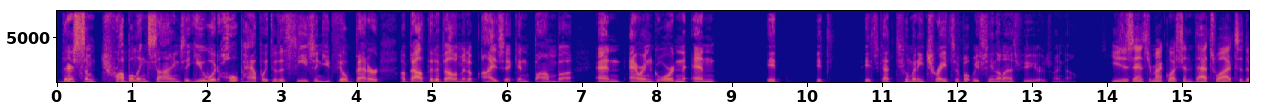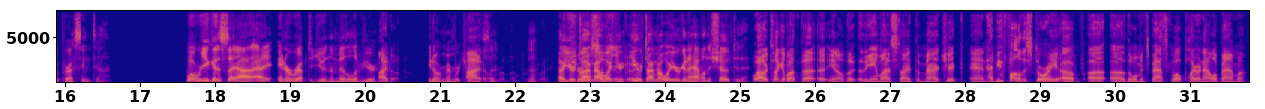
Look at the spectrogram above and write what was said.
there's some troubling signs that you would hope halfway through the season you'd feel better about the development of Isaac and Bamba and Aaron Gordon, and it it it's got too many traits of what we've seen the last few years right now. You just answered my question. That's why it's a depressing time. What were you going to say? I, I interrupted you in the middle of your. I don't know. You don't remember? Were I don't remember. No. Oh, I'm you were sure talking about what you you were talking about what you were going to have on the show today. Well, we're talking about the uh, you know the, the game last night, the Magic, and have you followed the story of uh, uh, the women's basketball player in Alabama,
